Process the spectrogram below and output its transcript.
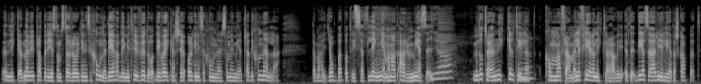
en lycka, när vi pratade just om större organisationer, det jag hade i mitt huvud då, det var ju kanske organisationer som är mer traditionella. Där man har jobbat på ett visst sätt länge, man har ett arv med sig. Ja. Men då tror jag en nyckel till mm. att komma fram, eller flera nycklar har vi. Dels är det ju ledarskapet.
